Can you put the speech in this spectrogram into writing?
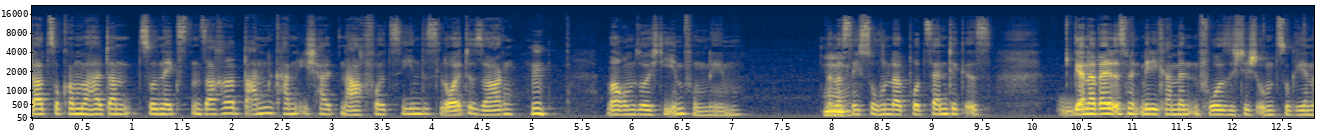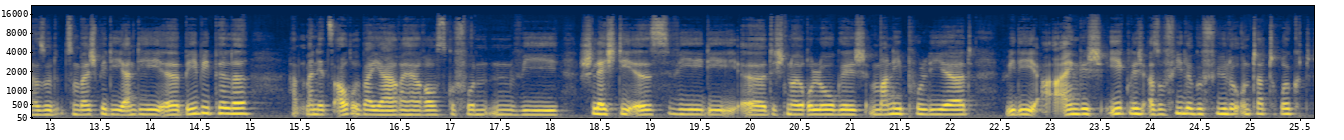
dazu kommen wir halt dann zur nächsten Sache. Dann kann ich halt nachvollziehen, dass Leute sagen, hm, warum soll ich die Impfung nehmen? Wenn mhm. das nicht so hundertprozentig ist generell ist mit Medikamenten vorsichtig umzugehen. Also zum Beispiel die Anti-Babypille hat man jetzt auch über Jahre herausgefunden, wie schlecht die ist, wie die äh, dich neurologisch manipuliert, wie die eigentlich jeglich, also viele Gefühle unterdrückt,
